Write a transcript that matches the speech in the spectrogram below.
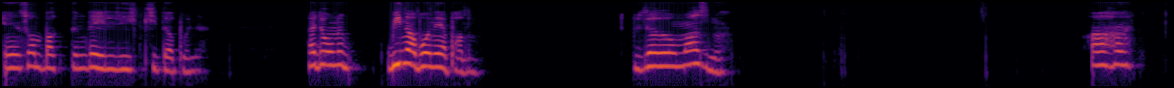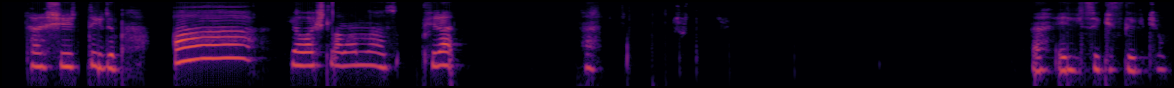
En son baktığımda 52 de abone. Hadi onu bin abone yapalım. Güzel olmaz mı? Aha ters şeritte girdim. Aa yavaşlamam lazım. Fren. Heh 58 ile gidiyorum.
